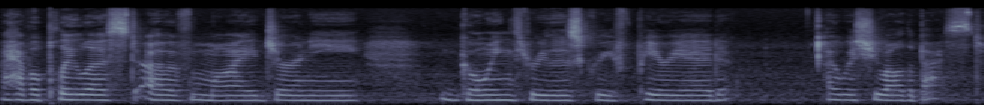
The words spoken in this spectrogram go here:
I have a playlist of my journey going through this grief period. I wish you all the best.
